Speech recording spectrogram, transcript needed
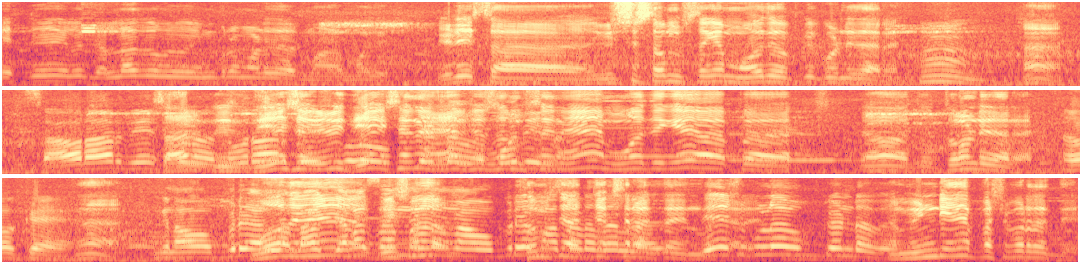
ಎಷ್ಟನೇ ಇಲ್ಲ ಎಲ್ಲದೂ ಇಂಪ್ರೂವ್ ಮಾಡಿದ್ದಾರೆ ಮಾ- ಮೋದಿ. ಇಡೀ ಸ ವಿಶ್ವಸಂಸ್ಥೆಗೆ ಮೋದಿ ಒಪ್ಪಿಕೊಂಡಿದ್ದಾರೆ. ಹ್ಮ್. ಹಾ. ಸಾವಿರಾರು ದೇಶ ಸಾರ್- ದೇಶ ಇಡೀ ದೇಶನೇ ವಿಶ್ವಸಂಸ್ಥೆನೇ ಮೋದಿಗೆ ಪ- ಆ, ತಗೊಂಡಿದ್ದಾರೆ. ಓಕೆ. ಹಾ. ಈಗ ನಾವು ಒಬ್ಬರೇ ಮೋದಿನೇ ವಿಶ್ವ ನಾವು ಒಬ್ಬರೇ ಸಂಸ್ಥೆ ಅಧ್ಯಕ್ಷರಾಗ್ತಾ ಇದ್ದಾರೆ. ದೇಶಗಳೇ ಒಪ್ಕೊಂಡವೆ ನಮ್ಮ ಇಂಡಿಯಾನೇ ಫಸ್ಟ್ ಬರ್ತೈತಿ.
